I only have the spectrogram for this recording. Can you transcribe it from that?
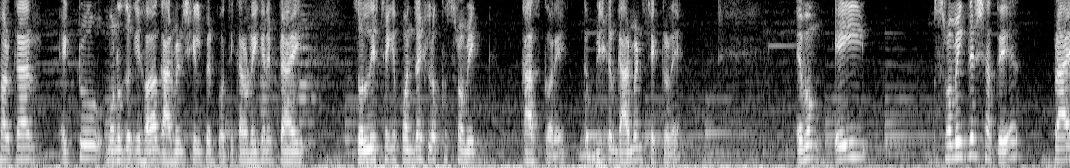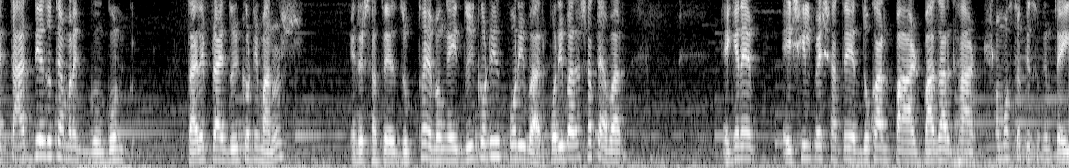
সরকার একটু মনোযোগী হওয়া গার্মেন্ট শিল্পের প্রতি, কারণ এখানে প্রায় চল্লিশ থেকে পঞ্চাশ লক্ষ শ্রমিক কাজ করে, বিশেষ করে গার্মেন্ট সেক্টরে এবং এই শ্রমিকদের সাথে প্রায় চার দিয়ে যদি আমরা গুণ তাহলে প্রায় দুই কোটি মানুষ এদের সাথে যুক্ত এবং এই দুই কোটি পরিবার, পরিবারের সাথে আবার এখানে এই শিল্পের সাথে দোকানপাট, বাজারঘাট, সমস্ত কিছু কিন্তু এই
